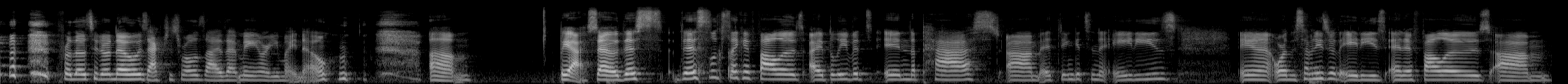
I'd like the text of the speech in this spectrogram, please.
for those who don't know, Zach just rolled his eyes at me, or you might know. um, but yeah, so this this looks like it follows. I believe it's in the past. Um, I think it's in the '80s, and or the '70s or the '80s, and it follows um,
